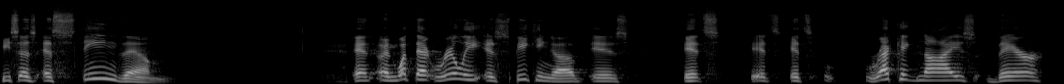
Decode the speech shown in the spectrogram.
he says, esteem them and, and what that really is speaking of is it's, it's, it's recognize their,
